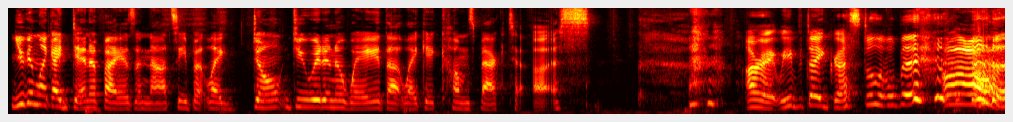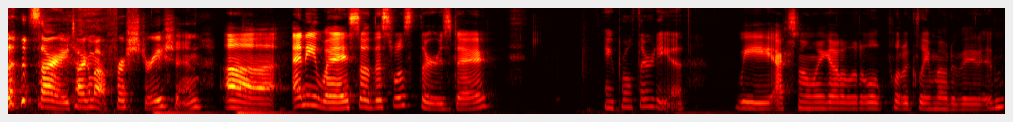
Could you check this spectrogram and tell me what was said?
You can like identify as a Nazi, but like don't do it in a way that like it comes back to us. All right, we've digressed a little bit. Ah, sorry, talking about frustration. uh, anyway, so this was Thursday. April 30th. We accidentally got a little politically motivated.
